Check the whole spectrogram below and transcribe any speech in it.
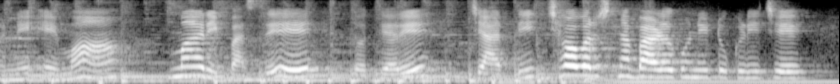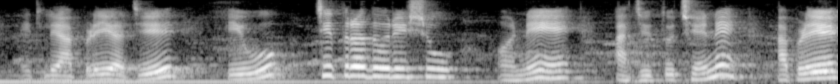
અને એમાં મારી પાસે તો અત્યારે ચારથી છ વર્ષના બાળકોની ટુકડી છે. એટલે આપણે આજે એવું ચિત્ર દોરીશું. અને આજે તો છે ને આપણે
